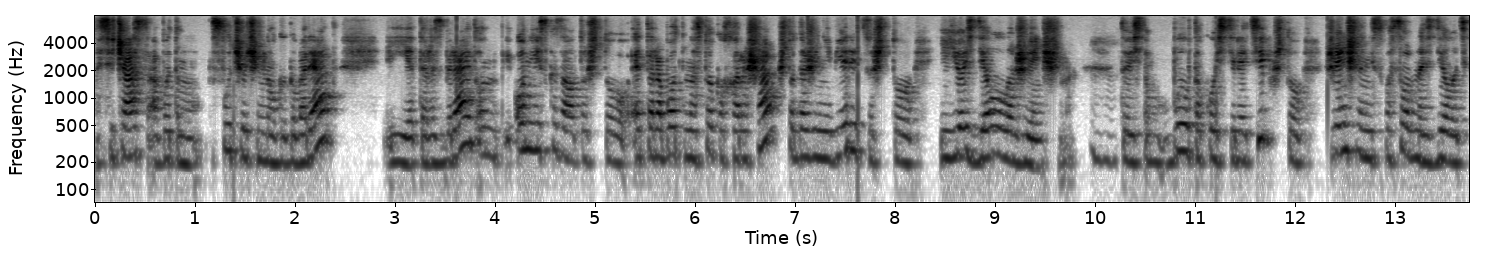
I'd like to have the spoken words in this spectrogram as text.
сейчас об этом случае очень много говорят, и это разбирает. Он, он ей сказал то, что эта работа настолько хороша, что даже не верится, что ее сделала женщина. Mm-hmm. То есть был такой стереотип, что женщина не способна сделать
